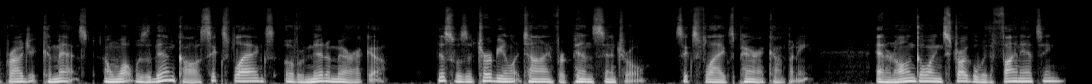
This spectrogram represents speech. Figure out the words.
project commenced on what was then called Six Flags over Mid America. This was a turbulent time for Penn Central, Six Flags' parent company, and an ongoing struggle with financing,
